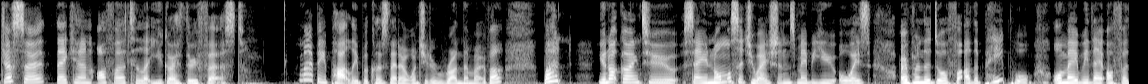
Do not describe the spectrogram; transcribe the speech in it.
just so they can offer to let you go through first. Might be partly because they don't want you to run them over, but you're not going to say in normal situations, maybe you always open the door for other people, or maybe they offer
